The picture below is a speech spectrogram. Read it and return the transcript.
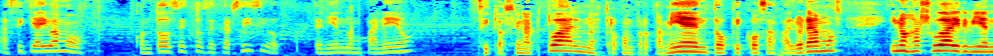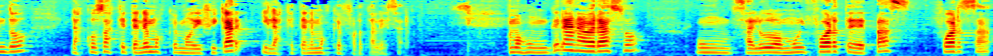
Así que ahí vamos con todos estos ejercicios, teniendo un paneo, situación actual, nuestro comportamiento, qué cosas valoramos, y nos ayuda a ir viendo las cosas que tenemos que modificar y las que tenemos que fortalecer. Damos un gran abrazo, un saludo muy fuerte de paz, fuerza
